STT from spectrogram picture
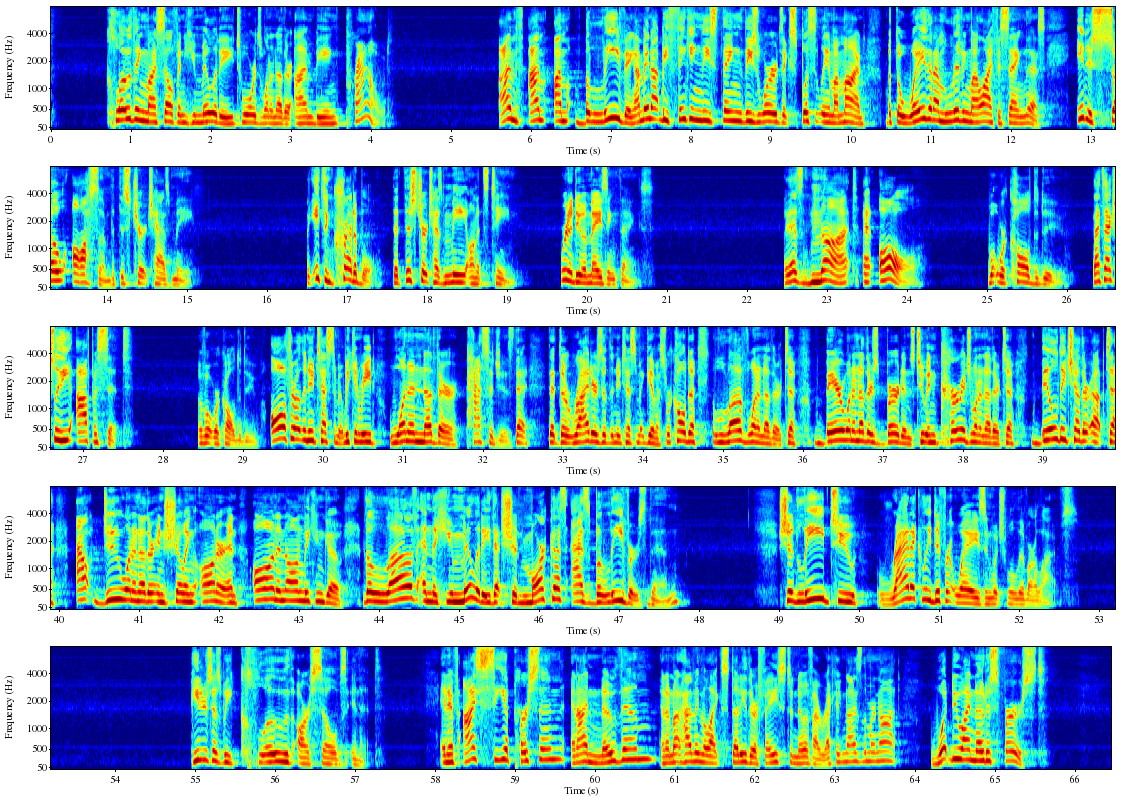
clothing myself in humility towards one another. I'm being proud. I'm, I'm, I'm believing. I may not be thinking these things, these words explicitly in my mind, but the way that I'm living my life is saying this It is so awesome that this church has me. Like, it's incredible that this church has me on its team. We're going to do amazing things. Like, that's not at all what we're called to do. That's actually the opposite of what we're called to do. All throughout the New Testament, we can read one another passages that, that the writers of the New Testament give us. We're called to love one another, to bear one another's burdens, to encourage one another, to build each other up, to outdo one another in showing honor, and on and on we can go. The love and the humility that should mark us as believers, then, should lead to radically different ways in which we'll live our lives. Peter says we clothe ourselves in it. And if I see a person and I know them and I'm not having to like study their face to know if I recognize them or not, what do I notice first?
